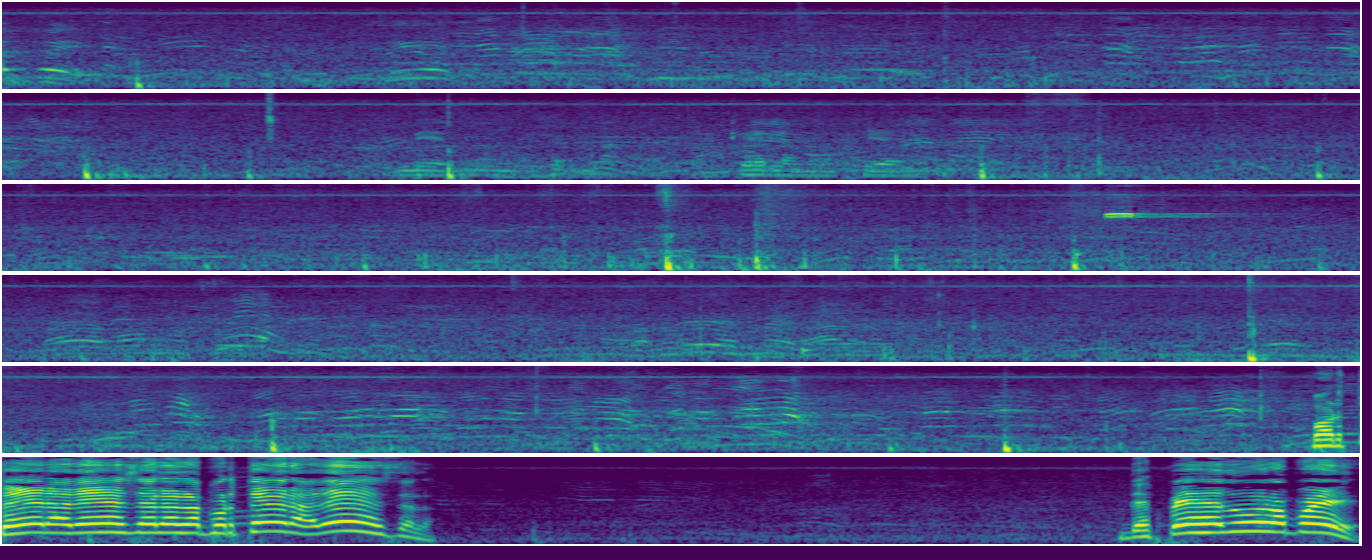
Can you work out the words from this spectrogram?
Portera, déjesela a la portera, déjesela. Despeje duro, pues.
